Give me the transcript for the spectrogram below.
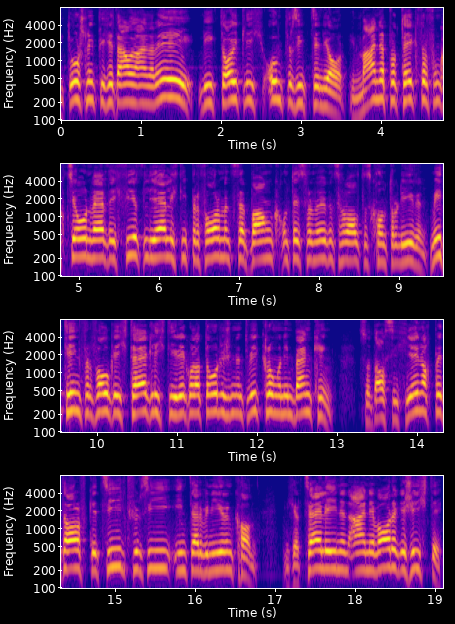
Die durchschnittliche Dauer einer Ehe liegt deutlich unter 17 Jahren. In meiner Protektorfunktion werde ich vierteljährlich die Performance der Bank und des Vermögensverwalters kontrollieren. Mithin verfolge ich täglich die regulatorischen Entwicklungen im Banking, sodass ich je nach Bedarf gezielt für Sie intervenieren kann. Ich erzähle Ihnen eine wahre Geschichte,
